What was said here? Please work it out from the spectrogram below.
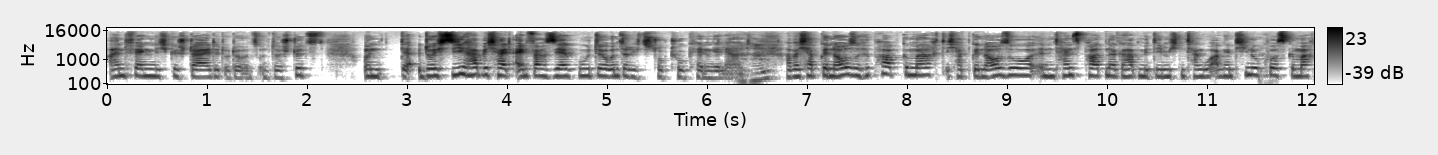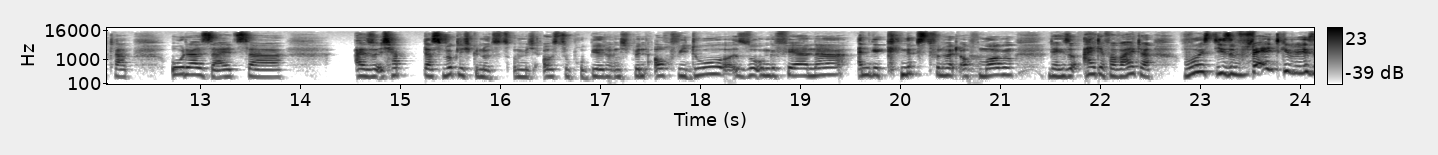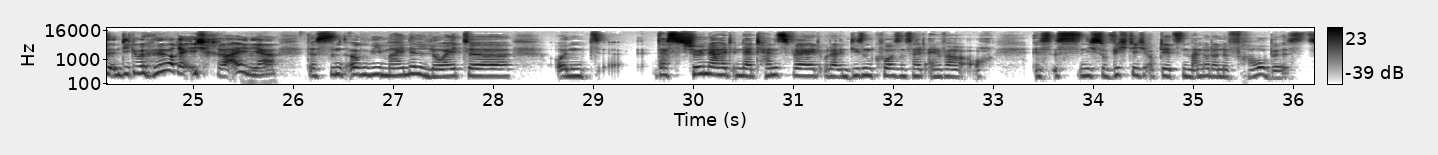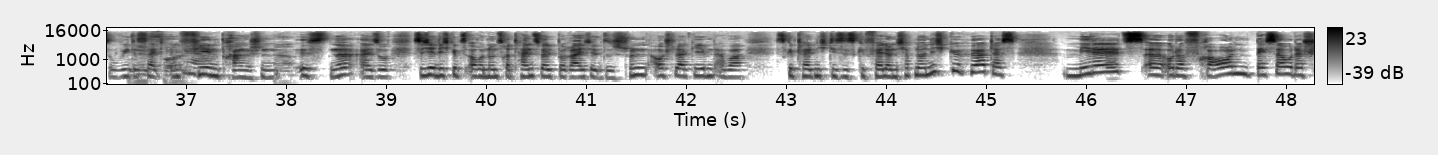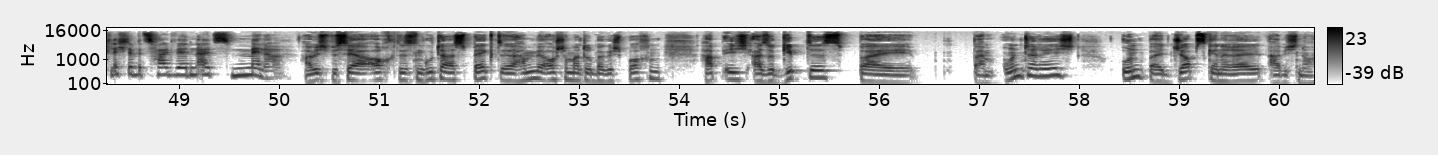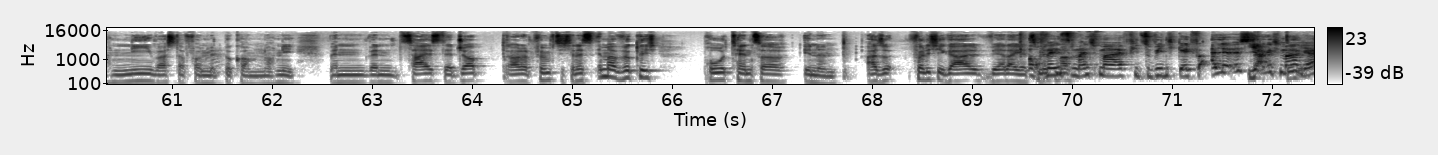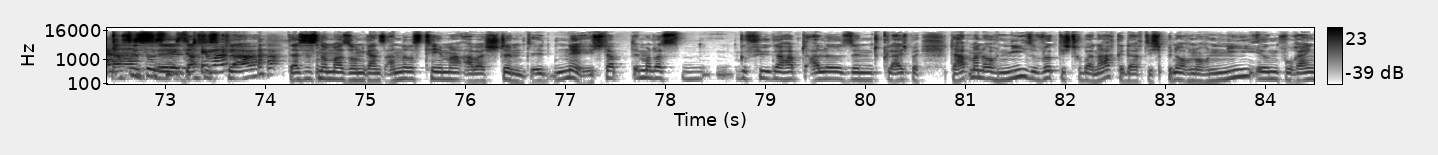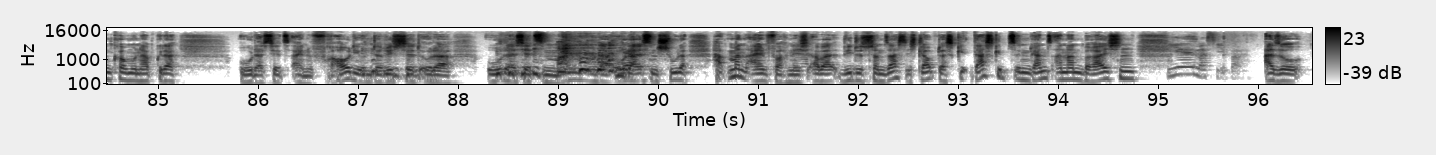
anfänglich gestaltet oder uns unterstützt. Und durch sie habe ich halt einfach sehr gute Unterrichtsstruktur kennengelernt. Mhm. Aber ich habe genauso Hip-Hop gemacht, ich habe genauso einen Tanzpartner gehabt, mit dem ich einen Tango Argentino-Kurs mhm. gemacht habe oder Salsa. Also ich habe das wirklich genutzt, um mich auszuprobieren. Und ich bin auch wie du so ungefähr ne, angeknipst von heute auf ja. morgen und denke so, alter Verwalter, wo ist diese Welt gewesen, in die gehöre ich rein? Mhm. Ja, das sind irgendwie meine Leute. Und das Schöne halt in der Tanzwelt oder in diesen Kursen ist halt einfach auch, es ist nicht so wichtig, ob du jetzt ein Mann oder eine Frau bist, so wie das nee, halt voll. in vielen ja. Branchen ja. ist. Ne? Also sicherlich gibt's auch in unserer Tanzweltbereiche, das ist schon ausschlaggebend, aber es gibt halt nicht dieses Gefälle. Und ich habe noch nicht gehört, dass Mädels äh, oder Frauen besser oder schlechter bezahlt werden als Männer. Habe ich bisher auch, das ist ein guter Aspekt, äh, haben wir auch schon mal drüber gesprochen. Habe ich, also gibt es bei beim Unterricht und bei Jobs generell habe ich noch nie was davon mitbekommen, noch nie. Wenn wenn es heißt, der Job 350, dann ist immer wirklich pro TänzerInnen. Also völlig egal, wer da jetzt Auch wenn es manchmal viel zu wenig Geld für alle ist, ja, sage ich mal. Ja, das ist, das, äh, das ist klar. Das ist nochmal so ein ganz anderes Thema, aber stimmt. Äh, nee, ich habe immer das Gefühl gehabt, alle sind gleich. Da hat man auch nie so wirklich drüber nachgedacht. Ich bin auch noch nie irgendwo reingekommen und habe gedacht, oh, das ist jetzt eine Frau, die unterrichtet oder oh, das ist jetzt ein Mann oder oh, ja. da ist ein Schüler. Hat man einfach nicht. Aber wie du es schon sagst, ich glaube, das, das gibt es in ganz anderen Bereichen. Viel massiver. Also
